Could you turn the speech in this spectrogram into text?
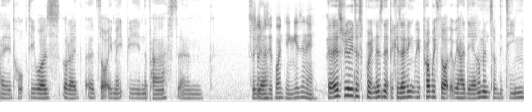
I had hoped he was, or I I thought he might be in the past. Um, so, so yeah, disappointing, isn't it? It is really disappointing, isn't it? Because I think we probably thought that we had the elements of the team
